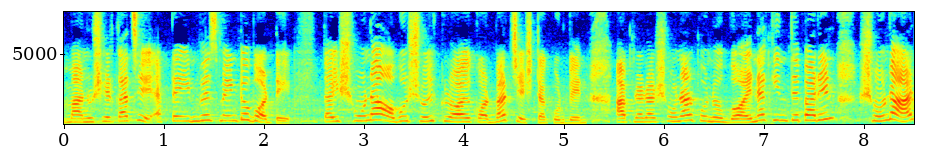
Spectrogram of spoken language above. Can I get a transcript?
মানুষের কাছে একটা ইনভেস্টমেন্টও বটে। তাই সোনা অবশ্যই ক্রয় করবার চেষ্টা করবেন। আপনারা সোনার কোনো গয়না কিনতে পারেন। সোনার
